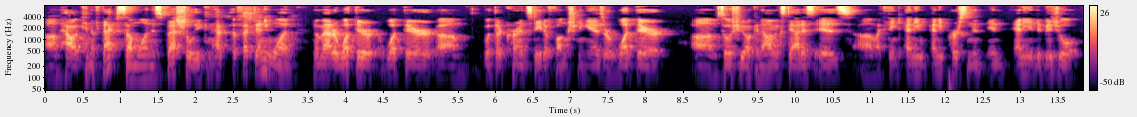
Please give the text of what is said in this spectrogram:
um, how it can affect someone, especially can ha- affect anyone, no matter what their what their um, what their current state of functioning is or what their um, socioeconomic status is. Um, I think any any person in, in any individual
